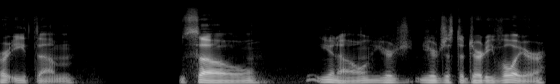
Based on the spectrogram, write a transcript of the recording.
or eat them. So, you know, you're you're just a dirty voyeur.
